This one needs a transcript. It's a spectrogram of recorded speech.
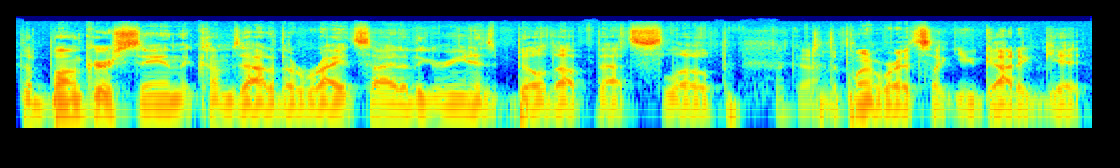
the bunker sand that comes out of the right side of the green has built up that slope Okay. to the point where it's like you got to get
